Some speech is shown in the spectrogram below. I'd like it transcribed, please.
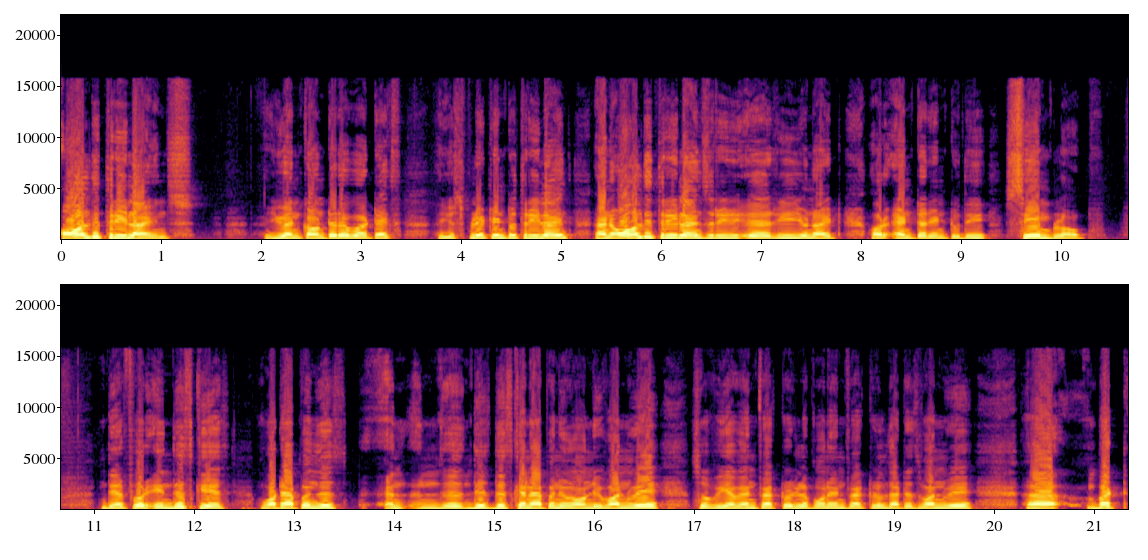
all the three lines you encounter a vertex you split into three lines and all the three lines re, uh, reunite or enter into the same blob. Therefore, in this case what happens is and, and this, this can happen in only one way. So, we have n factorial upon n factorial that is one way, uh, but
